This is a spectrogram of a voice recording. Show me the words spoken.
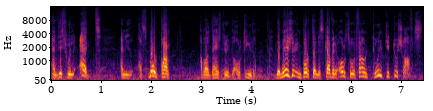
And this will add a small part about the history of the Old Kingdom. The major important discovery also we found 22 shafts.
